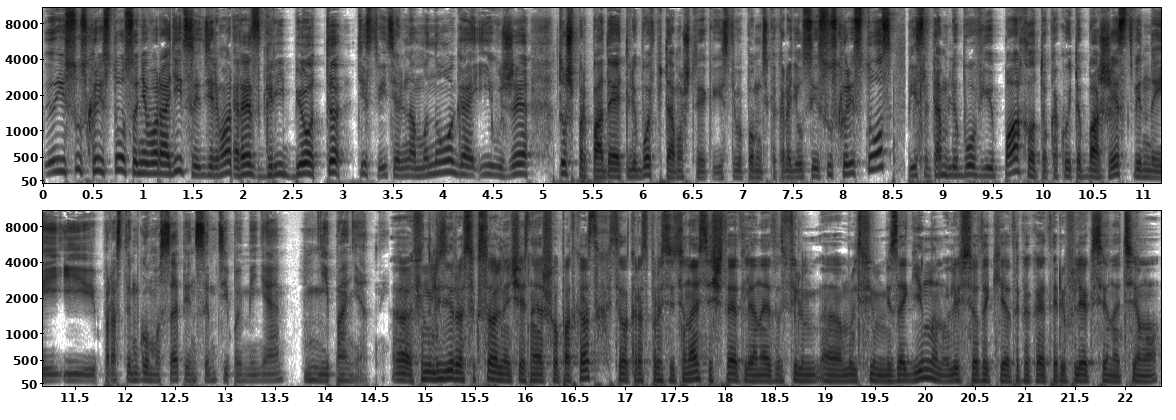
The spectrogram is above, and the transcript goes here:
Иисус Христос у него родится, и дерьма разгребет действительно много, и уже тоже пропадает любовь, потому что, если вы помните, как родился Иисус Христос, если там любовью и пахло, то какой-то божественный и простым гомо-сапиенсом типа меня непонятный. Э, Финализируя сексуальную часть нашего подкаста, хотел как раз спросить у Насти, считает ли она этот фильм, э, мультфильм мизогинным, или все таки это какая-то рефлексия на тему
